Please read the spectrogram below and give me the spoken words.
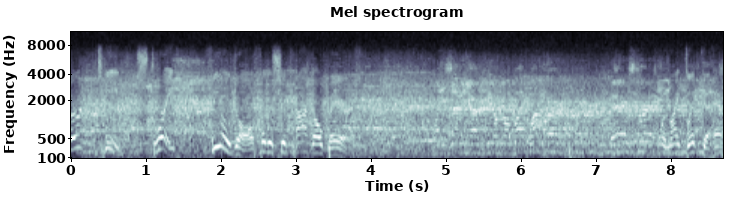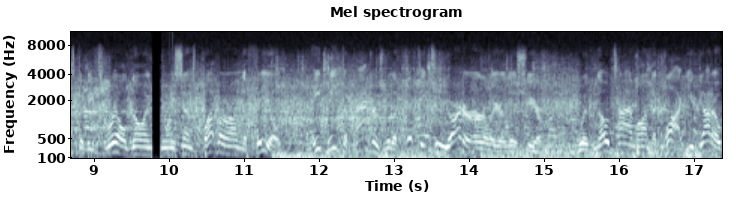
13th straight field goal for the Chicago Bears. 27-yard field goal by Butler. Bears 13. Well, Mike Ditka has to be thrilled knowing when he sends Butler on the field. And he beat the Packers with a 52-yarder earlier this year with no time on the clock. You've got to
